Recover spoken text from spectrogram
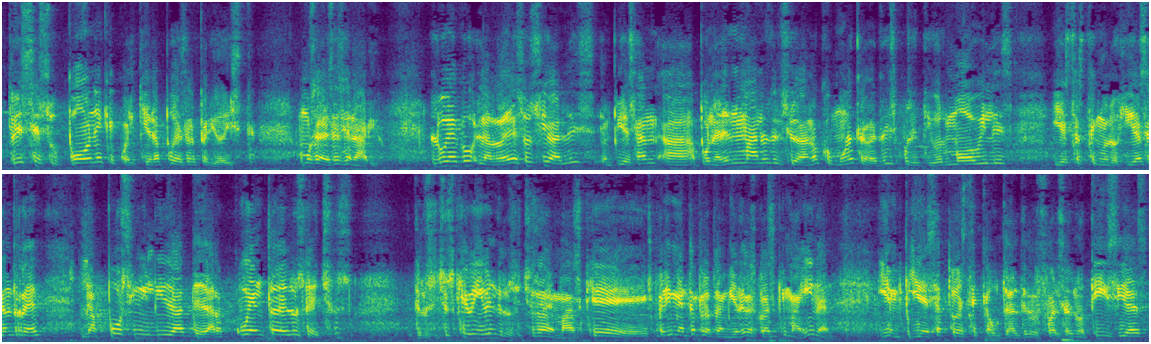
entonces se supone que cualquiera puede ser periodista. Vamos a ver ese escenario. Luego las redes sociales empiezan a poner en manos del ciudadano común a través de dispositivos móviles y estas tecnologías en red la posibilidad de dar cuenta de los hechos de los hechos que viven, de los hechos además que experimentan, pero también de las cosas que imaginan. Y empieza todo este caudal de las falsas noticias,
